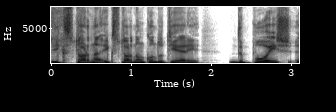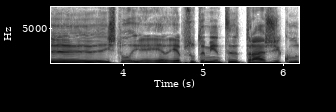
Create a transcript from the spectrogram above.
e, que se torna, e que se torna um condottieri. Depois, uh, isto é, é, absolutamente trágico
